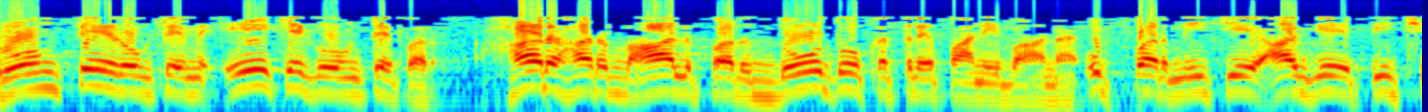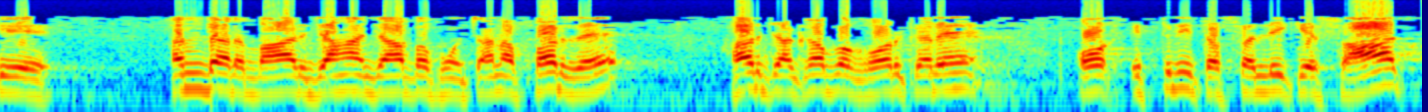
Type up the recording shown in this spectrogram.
رونگٹے رونگٹے میں ایک ایک رونگٹے پر ہر ہر بال پر دو دو قطرے پانی بہانا ہے اوپر نیچے آگے پیچھے اندر باہر جہاں جہاں پر پہنچانا فرض ہے ہر جگہ پر غور کریں اور اتنی تسلی کے ساتھ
